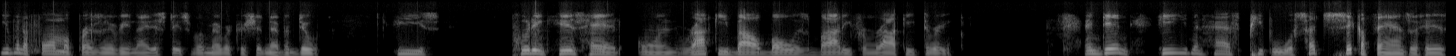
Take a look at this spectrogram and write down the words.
even a former president of the United States of America, should never do. He's putting his head on Rocky Balboa's body from Rocky 3. And then he even has people who are such sycophants of his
